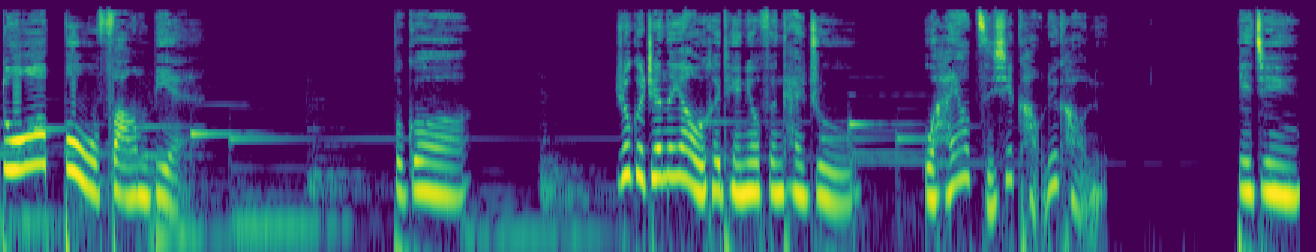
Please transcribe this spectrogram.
多不方便。不过，如果真的要我和田妞分开住，我还要仔细考虑考虑。毕竟，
